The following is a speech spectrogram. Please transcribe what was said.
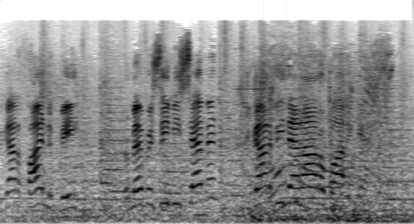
We gotta find him, B. Remember ZB7? You gotta be that Autobot again.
